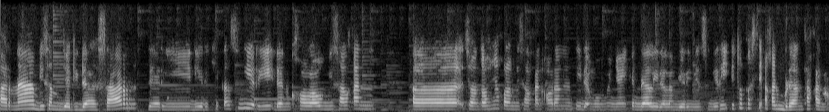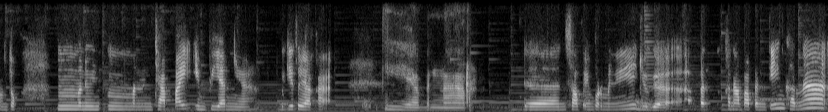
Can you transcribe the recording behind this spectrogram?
karena bisa menjadi dasar dari diri kita sendiri. Dan kalau misalkan uh, contohnya kalau misalkan orang yang tidak mempunyai kendali dalam dirinya sendiri itu pasti akan berantakan untuk men mencapai impiannya. Begitu ya kak? Iya benar. Dan self improvement ini juga kenapa penting? Karena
